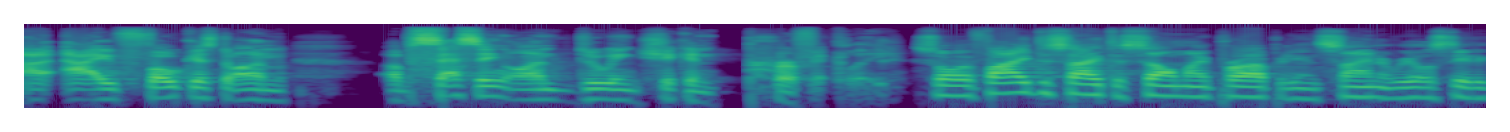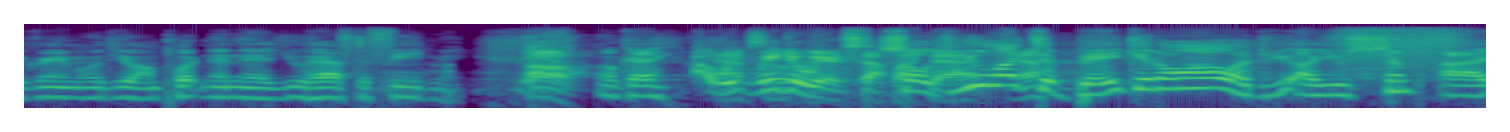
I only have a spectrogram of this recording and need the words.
I, I focused on obsessing on doing chicken perfectly. So if I decide to sell my property and sign a real estate agreement with you, I'm putting in there you have to feed me. Oh, okay. Uh, we, we, do weird stuff so like do you like yeah. to bake at all, or do you, are you simp, uh,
